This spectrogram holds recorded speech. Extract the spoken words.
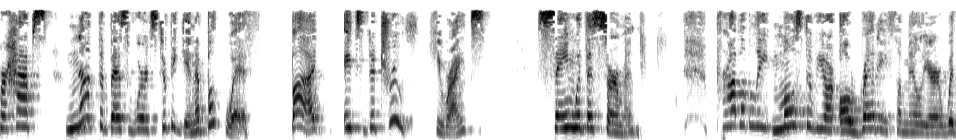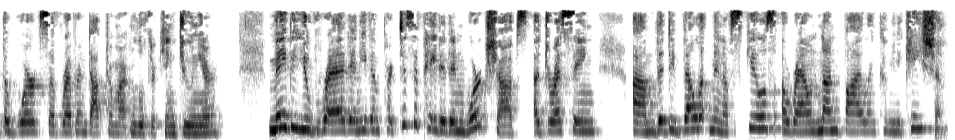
Perhaps not the best words to begin a book with, but it's the truth, he writes. Same with the sermon. Probably most of you are already familiar with the works of Reverend Dr. Martin Luther King Jr. Maybe you've read and even participated in workshops addressing um, the development of skills around nonviolent communication.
